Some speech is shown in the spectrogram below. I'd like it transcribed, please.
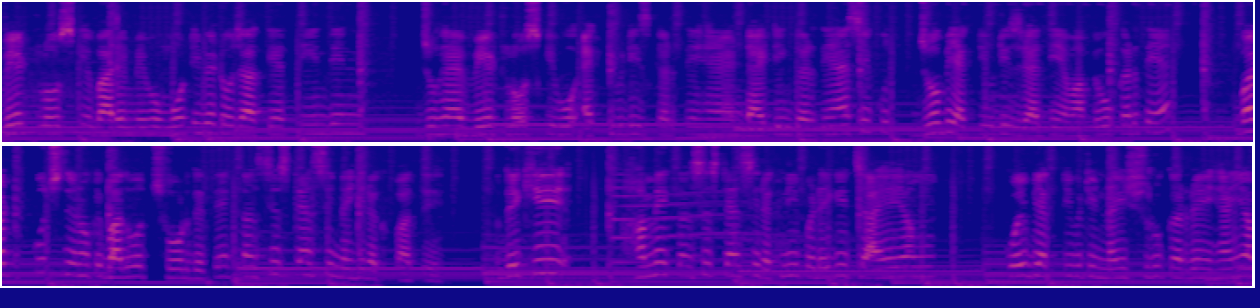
वेट लॉस के बारे में वो मोटिवेट हो जाते हैं। तीन दिन जो है वेट लॉस की वो एक्टिविटीज़ करते हैं डाइटिंग करते हैं ऐसी कुछ जो भी एक्टिविटीज़ रहती हैं वहाँ पे वो करते हैं। बट कुछ दिनों के बाद वो छोड़ देते हैं कंसिस्टेंसी नहीं रख पाते। तो देखिए, हमें कंसिस्टेंसी रखनी पड़ेगी, चाहे हम कोई भी एक्टिविटी नई शुरू कर रहे हैं या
